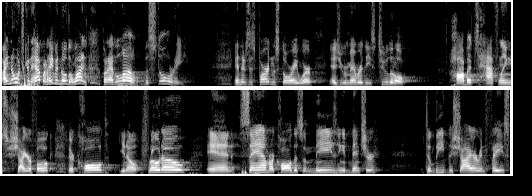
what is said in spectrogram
I know what's going to happen. I even know the lines, but I love the story. And there's this part in the story where, as you remember, these two little hobbits, halflings, shire folk. They're called, you know, Frodo and Sam are called this amazing adventure to leave the Shire and face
